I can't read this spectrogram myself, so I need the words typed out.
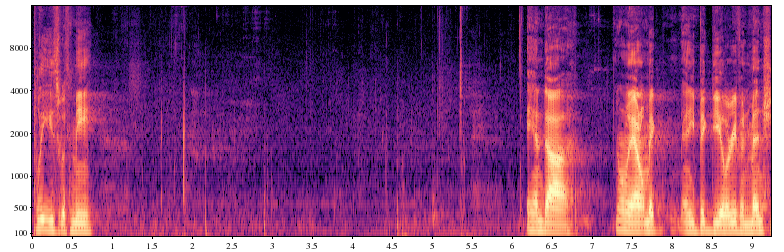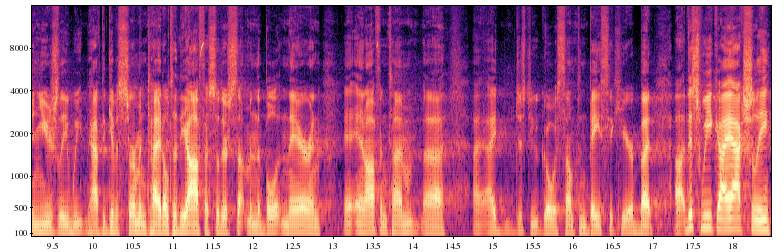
please, with me? And uh, normally I don't make any big deal or even mention. Usually we have to give a sermon title to the office, so there's something in the bulletin there. And, and oftentimes uh, I, I, just go with something basic here. But uh, this week I actually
